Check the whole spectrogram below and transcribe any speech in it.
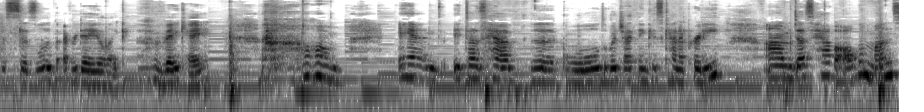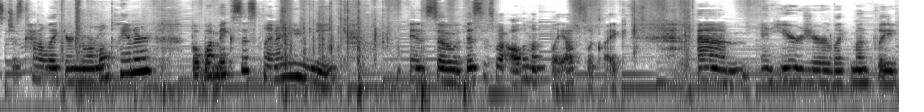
this says live every day like vacay. um, and it does have the gold, which I think is kind of pretty. Um, does have all the months, just kind of like your normal planner, but what makes this planner unique and so this is what all the month layouts look like. Um, and here's your like monthly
